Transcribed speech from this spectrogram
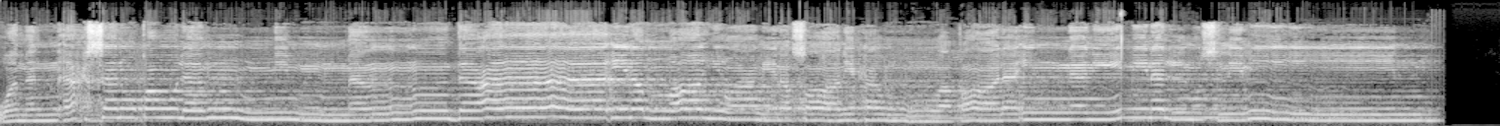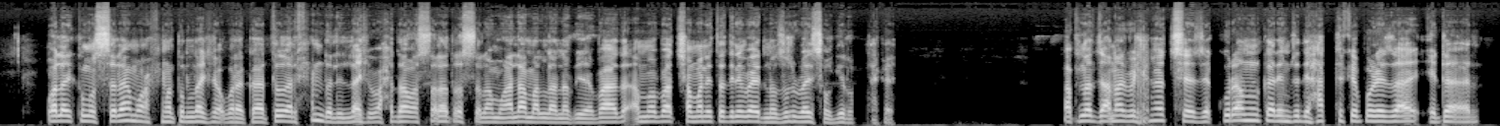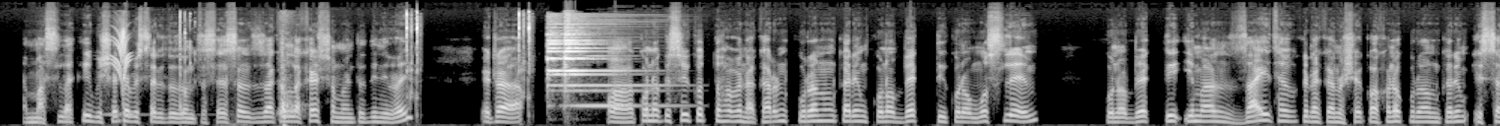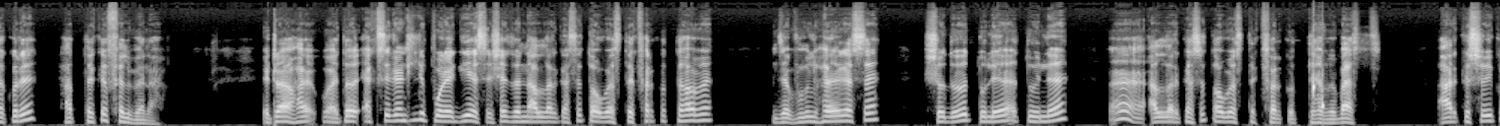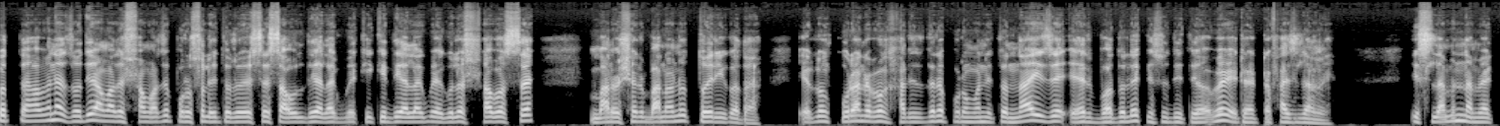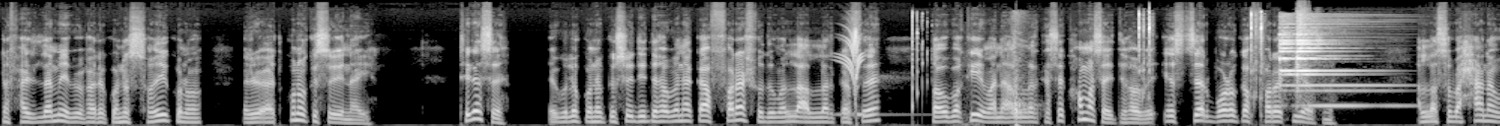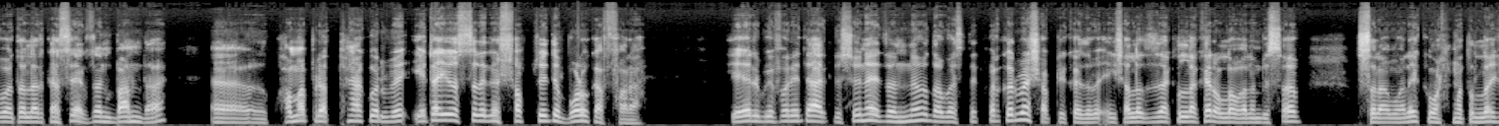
ومن أحسن قولا ممن دعا إلى الله وعمل صالحا وقال إنني من المسلمين. وعليكم السلام ورحمة الله وبركاته. الحمد لله وحده والصلاة والسلام على من لا نبي بعد. أما بعد شمالي تدني بعد نزول بيس وغير আপনার জানার বিষয় হচ্ছে যে, কুরআনুল কারিম যদি হাত থেকে পড়ে যায়, এটার মাসলা কি? বিষয়টা বিস্তারিত জানতে চেয়েছেন জাকাল্লা খায়ের সম্মানিত দিনী ভাই। এটা কোনো কিছুই করতে হবে না। কারণ কুরআনুল কারিম কোনো ব্যক্তি, কোনো মুসলিম, কোনো ব্যক্তি ইমান যাই থাকুক না কেন, সে কখনো কুরআন করিম ইচ্ছা করে হাত থেকে ফেলবে না। এটা হয়, হয়তো অ্যাক্সিডেন্টলি পড়ে গিয়েছে সেই জন্য আল্লাহর কাছে তবে ইস্তেগফার করতে হবে। যে ভুল হয়ে গেছে শুধু তুলে তুলে হ্যাঁ আল্লাহর কাছে তবে করতে হবে, ব্যাস। আর কিছুই করতে হবে না। যদিও আমাদের সমাজে প্রচলিত রয়েছে, চাউল দেওয়া লাগবে, কি কি দেওয়া লাগবে, এগুলো সব হচ্ছে মানুষের বানানো তৈরি কথা। এবং কোরআন এবং হাদিস দ্বারা প্রমাণিত নাই যে এর বদলে কিছু দিতে হবে, এটা একটা ফাজলামে। ইসলামের নামে একটা ফাজলামে, এ ব্যাপারে কোনো সহি, কোনো কোনো কিছুই নাই। ঠিক আছে? এগুলো কোনো কিছুই দিতে হবে না। কাফারা শুধুমাত্র আল্লাহর কাছে তওবা কি? মানে আল্লাহর কাছে ক্ষমা চাইতে হবে। এর চেয়ে বড় কাফারা কি আছে? আল্লাহ তাআলার কাছে একজন বান্দা ক্ষমা প্রার্থনা করবে, এটাই হচ্ছে সবচেয়ে বড় কাফারা এর বিপরীতে আর কিছু নেই জন্য তবে ইস্তেগফার করবে, সব ঠিক হয়ে যাবে। ইনশাআল্লাহ, জাযাকাল্লাহ খাইর আল্লাহু আলাম বিসওয়াব। আসসালামু আলাইকুম রাহমাতুল্লাহি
